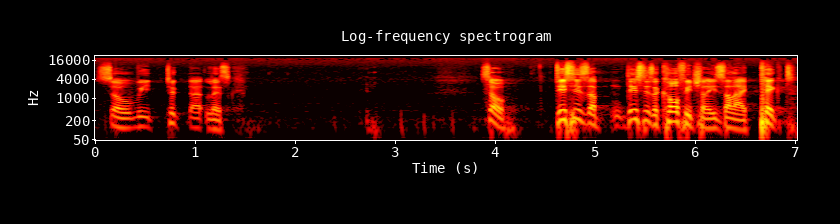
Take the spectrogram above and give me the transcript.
So we took that risk. So this is a this is a coffee tree that I picked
